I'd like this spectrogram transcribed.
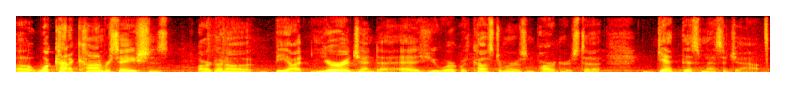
Uh, what kind of conversations are going to be on your agenda as you work with customers and partners to get this message out?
